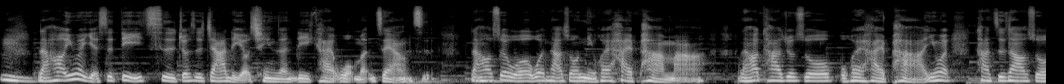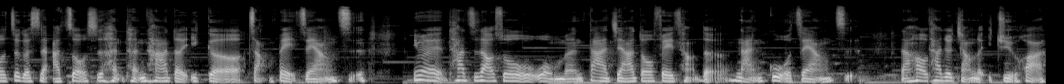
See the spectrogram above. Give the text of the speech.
嗯，然后因为也是第一次，就是家里有亲人离开我们这样子，然后所以我问他说：你会害怕吗？”然后他就说不会害怕，因为他知道说这个是阿昼是很疼他的一个长辈这样子，因为他知道说我们大家都非常的难过这样子，然后他就讲了一句话：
